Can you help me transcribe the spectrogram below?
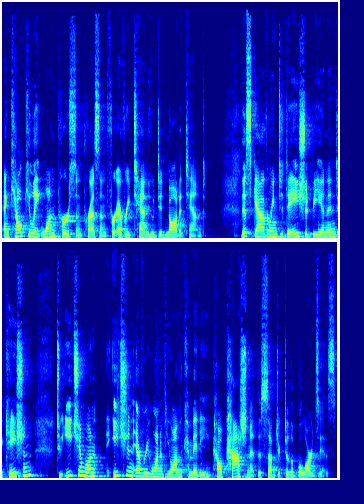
and calculate one person present for every 10 who did not attend. This gathering today should be an indication to each and, one, each and every one of you on the committee how passionate the subject of the Bollards is.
